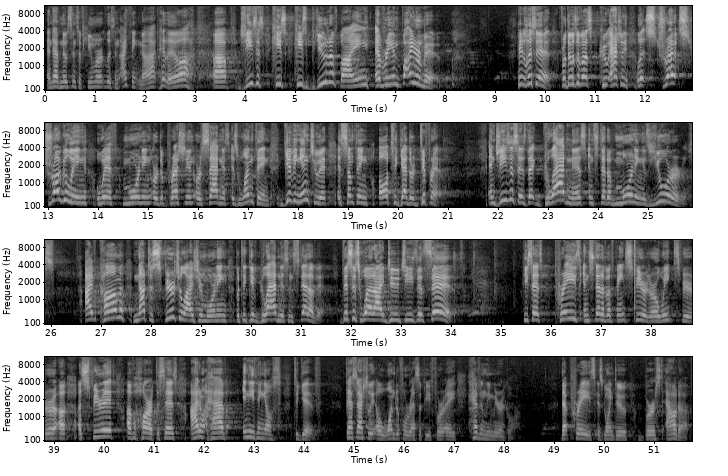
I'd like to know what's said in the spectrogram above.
and to have no sense of humor, listen, I think not. Hello. Uh, Jesus, he's, he's beautifying every environment. Hey, listen, for those of us who actually str- struggling with mourning or depression or sadness is one thing, giving into it is something altogether different. And Jesus says that gladness instead of mourning is yours. I've come not to spiritualize your mourning, but to give gladness instead of it. This is what I do, Jesus says. He says, praise instead of a faint spirit or a weak spirit or a, a spirit of heart that says, I don't have anything else to give. That's actually a wonderful recipe for a heavenly miracle that praise is going to burst out of.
